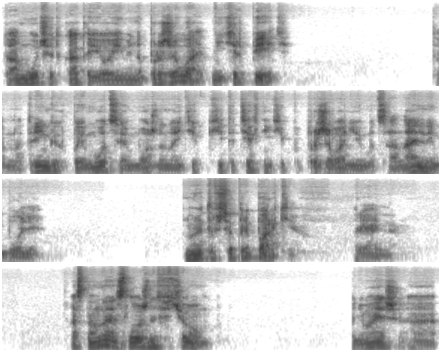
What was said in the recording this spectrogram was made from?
Там учат, как ее именно проживать, не терпеть. Там на тренингах по эмоциям можно найти какие-то техники по проживанию эмоциональной боли. Но это все припарки, реально. Основная сложность в чем? Понимаешь, а,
